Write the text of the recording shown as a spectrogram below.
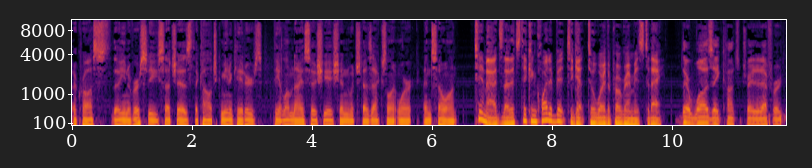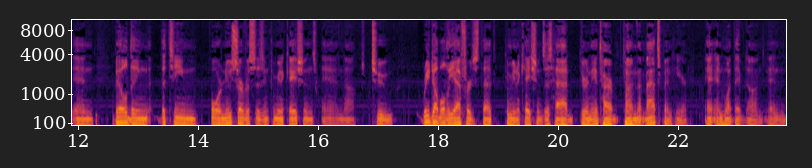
across the university, such as the college communicators, the Alumni Association, which does excellent work, and so on. Tim adds that it's taken quite a bit to get to where the program is today. There was a concentrated effort in building the team for new services and communications and uh, to redouble the efforts that communications has had during the entire time that Matt's been here and, and what they've done. And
